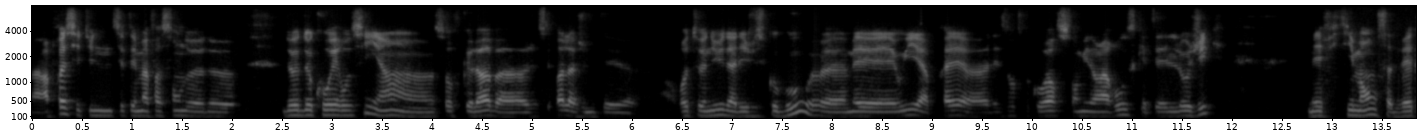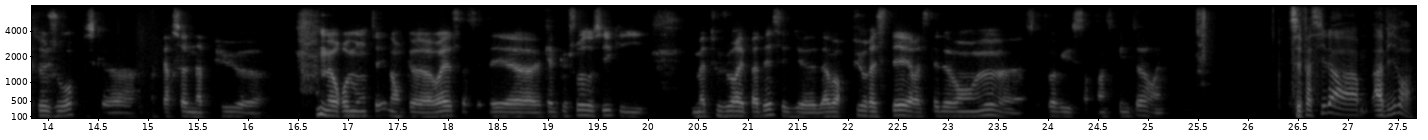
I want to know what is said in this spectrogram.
bah, après, c'était ma façon de, courir aussi, hein, sauf que là, bah, je ne sais pas, là, je m'étais retenu d'aller jusqu'au bout, mais oui, après, les autres coureurs se sont mis dans la roue, ce qui était logique, mais effectivement, ça devait être le jour, puisque personne n'a pu me remonter, donc ouais, ça c'était quelque chose aussi qui m'a toujours épaté, c'est d'avoir pu rester, rester devant eux, euh, surtout avec certains sprinteurs. Ouais. C'est facile à, vivre,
